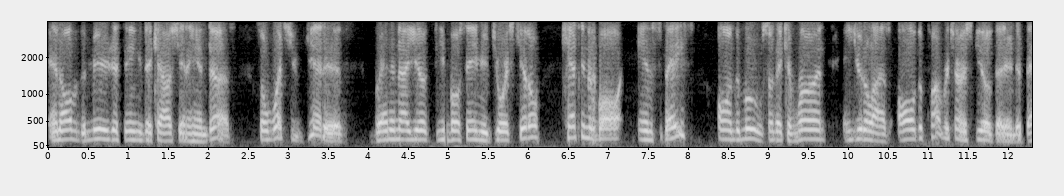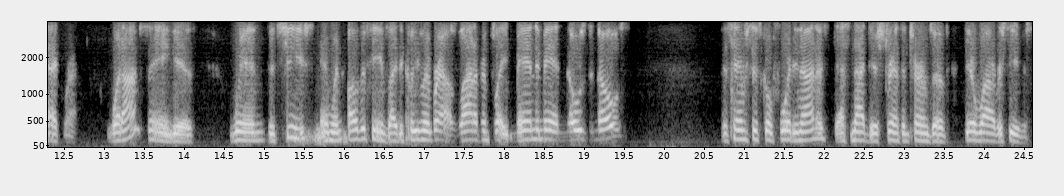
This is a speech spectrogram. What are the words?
and all of the myriad of things that Kyle Shanahan does. So what you get is Brandon Aiyuk, Deebo Samuel, George Kittle catching the ball in space on the move so they can run and utilize all the punt return skills that are in the background. What I'm saying is when the Chiefs and when other teams like the Cleveland Browns line up and play man to man, nose to nose, the San Francisco 49ers, that's not their strength in terms of their wide receivers.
